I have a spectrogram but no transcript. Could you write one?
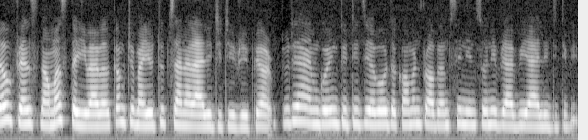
Hello friends, Namaste. You are welcome to my YouTube channel LED Repair. Today I am going to teach you about the common problems seen in Sony Bravia LED TV.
